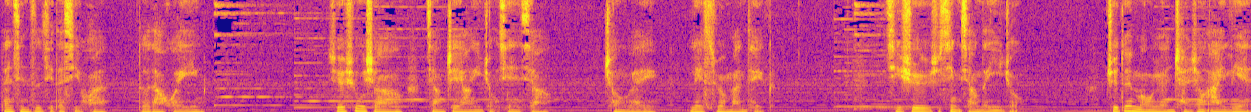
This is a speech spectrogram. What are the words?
担心自己的喜欢。得到回应。学术上将这样一种现象称为 “less romantic”，其实是性向的一种，只对某人产生爱恋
